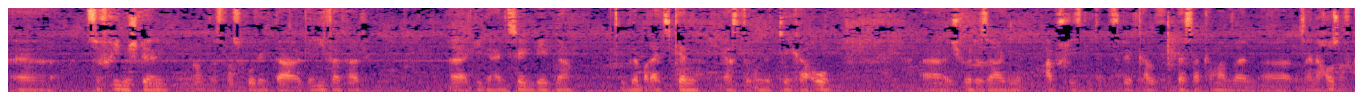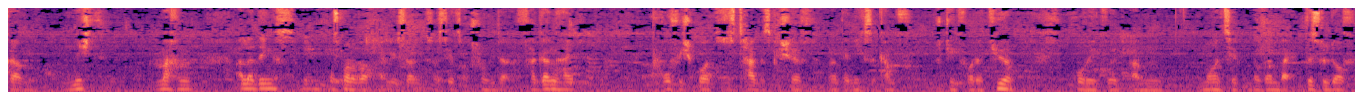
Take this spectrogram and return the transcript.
äh, zufriedenstellend. Ja, das, was Hovig da geliefert hat äh, gegen einen zehn Gegner, den wir bereits kennen, erste Runde TKO. Äh, ich würde sagen, abschließend zu dem Kampf besser kann man sein, äh, seine Hausaufgaben nicht machen. Allerdings muss man aber auch ehrlich sagen, ist das jetzt auch schon wieder Vergangenheit. Profisport, das ist Tagesgeschäft. Ne? Der nächste Kampf steht vor der Tür. Hovig wird am 19. November in Düsseldorf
